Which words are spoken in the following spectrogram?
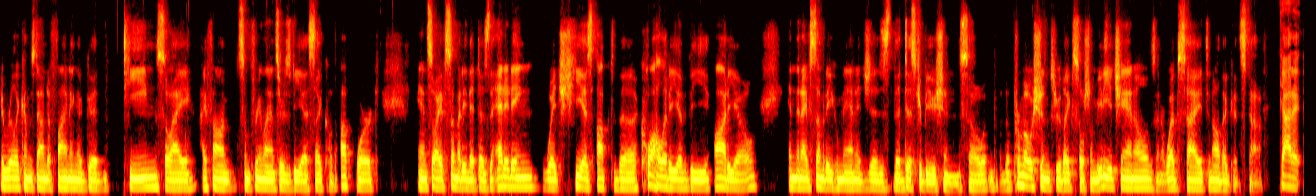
it really comes down to finding a good team. So I I found some freelancers via a site called Upwork. And so I have somebody that does the editing, which he has upped the quality of the audio. And then I have somebody who manages the distribution. So the promotion through like social media channels and our website and all that good stuff. Got it.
